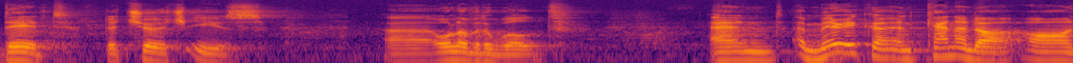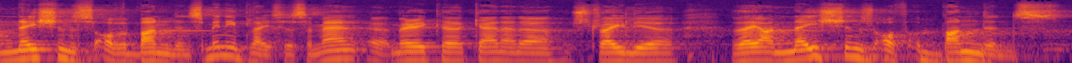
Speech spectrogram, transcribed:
dead the church is uh, all over the world. And America and Canada are nations of abundance, many places. America, Canada, Australia, they are nations of abundance,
